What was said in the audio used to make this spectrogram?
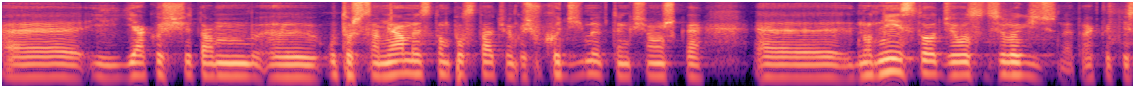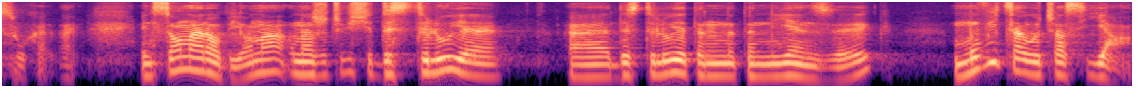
e, i jakoś się tam e, utożsamiamy z tą postacią, jakoś wchodzimy w tę książkę. E, no nie jest to dzieło socjologiczne, tak? takie suche. Tak? Więc co ona robi? Ona, ona rzeczywiście destyluje, e, destyluje ten, ten język, mówi cały czas ja.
